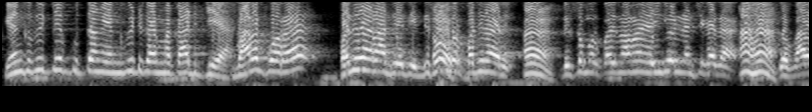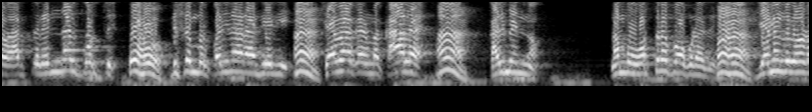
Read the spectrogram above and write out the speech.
எங்க வீட்லயே குத்தாங்க எங்க வீட்டுக்காரமா காட்டுச்சியே வரப்போற பதினாறாம் தேதி டிசம்பர் பதினாறு. டிசம்பர் பதினாறாம் எங்கேயோ நினைச்சுக்காத. ஆஹா, இந்த வர- அடுத்த ரெண்டு நாள் பொறுத்து. ஓஹோ. டிசம்பர் பதினாறாம் தேதி செவ்வாய்க்கிழமை காலை கிளம்பிடணும். நம்ம ஒருத்தர போக கூடாது ஜனங்களோட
